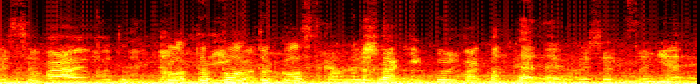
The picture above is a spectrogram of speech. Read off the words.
wysuwałem, bo to, Ko, to, ko, to kostka to wyszła. taki kurwa kontener wyszedł, co nie?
